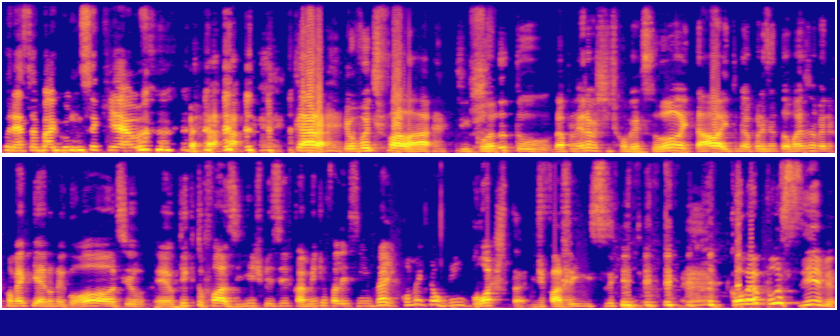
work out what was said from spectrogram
por essa bagunça que é o. Cara, eu vou te falar que quando tu, da primeira vez que a gente conversou e tal, aí tu me apresentou mais ou menos como é que era o negócio, é, o que que tu fazia especificamente, eu falei assim, velho, como é que alguém gosta de fazer isso? como é possível?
